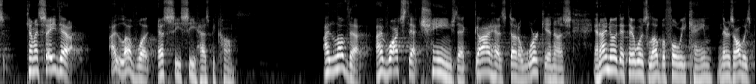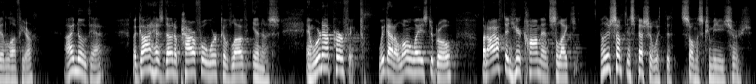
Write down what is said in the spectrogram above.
can I say that I love what SCC has become? I love that. I've watched that change that God has done a work in us. And I know that there was love before we came, and there's always been love here. I know that. But God has done a powerful work of love in us. And we're not perfect. We got a long ways to grow. But I often hear comments like, you know, there's something special with the Psalmist Community Church.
